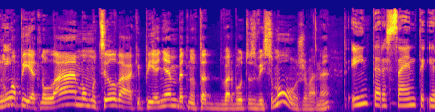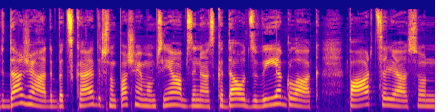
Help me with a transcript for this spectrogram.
nopietnu lēmumu cilvēki pieņem, bet nu tad varbūt uz visu mūžu, vai ne? Interesanti ir dažādi, bet skaidrs un pašiem mums jāapzinās, ka daudz vieglāk pārceļās un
